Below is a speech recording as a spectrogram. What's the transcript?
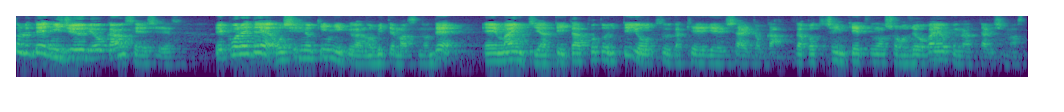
それで20秒間静止です。でこれでお尻の筋肉が伸びてますので、えー、毎日やっていただくことによって腰痛が軽減したりとか座骨神経痛の症状が良くなったりします。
